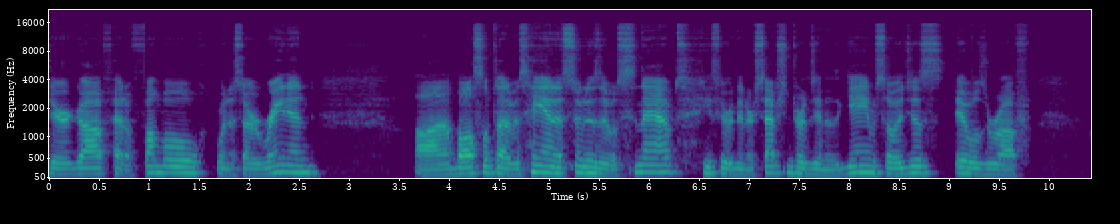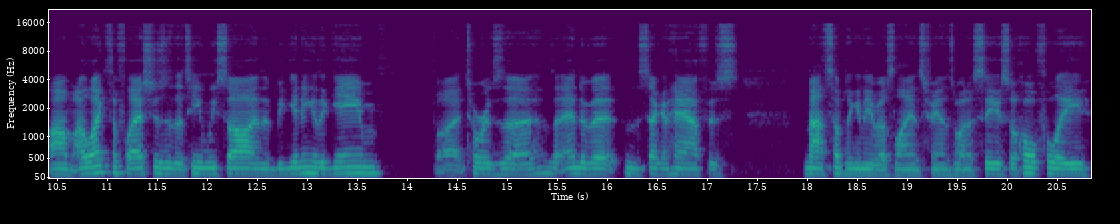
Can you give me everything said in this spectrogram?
Jared Goff had a fumble when it started raining. Uh, ball slipped out of his hand as soon as it was snapped. He threw an interception towards the end of the game. So it just it was rough. Um, I like the flashes of the team we saw in the beginning of the game, but towards the the end of it in the second half is not something any of us Lions fans want to see. So hopefully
